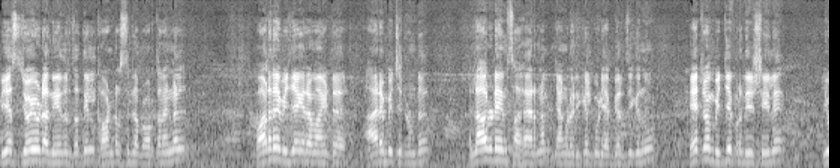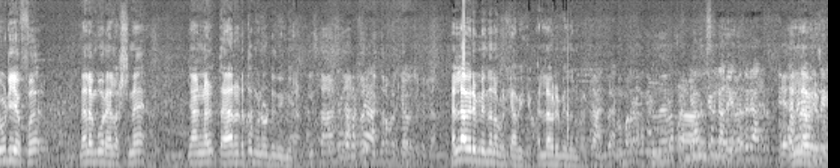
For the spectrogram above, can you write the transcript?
P S ജോയിയുടെ നേതൃത്വത്തിൽ കോൺഗ്രസിന്റെ പ്രവർത്തനങ്ങൾ വളരെ വിജയകരമായിട്ട് ആരംഭിച്ചിട്ടുണ്ട്. എല്ലാവരുടെയും സഹകരണം ഞങ്ങൾ ഒരിക്കൽ കൂടി അഭ്യർത്ഥിക്കുന്നു. ഏറ്റവും വിജയപ്രതീക്ഷയിൽ യു ഡി എഫ് നിലമ്പൂർ ഇലക്ഷനെ ഞങ്ങൾ തയ്യാറെടുത്ത് മുന്നോട്ട് നീങ്ങുകയാണ്. എല്ലാവരും പിന്തുണ പ്രഖ്യാപിക്കും. എല്ലാവരും പിന്തുണ പ്രഖ്യാപിക്കും. എല്ലാവരും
